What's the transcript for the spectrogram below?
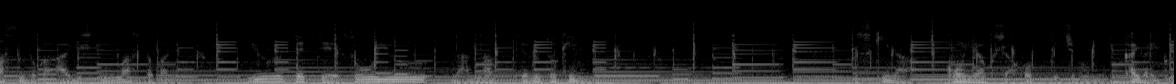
ますとか愛していますとかで言うててそういうなんなってる時に好きな婚約者掘って自分海外行く、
